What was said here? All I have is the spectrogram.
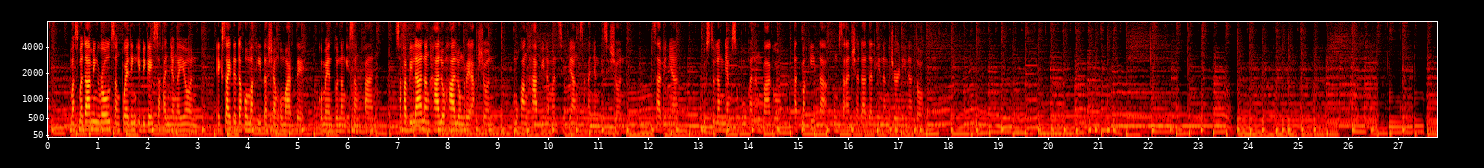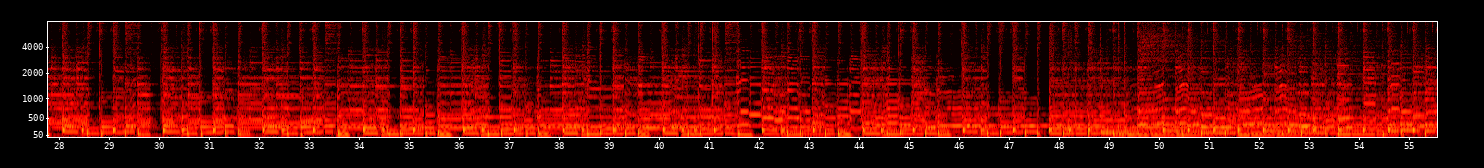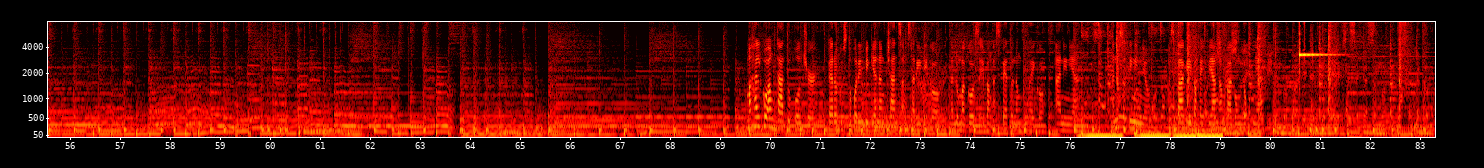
Mas madaming roles ang pwedeng ibigay sa kanya ngayon. Excited ako makita siyang umarte, komento ng isang fan. Sa kabila ng halo-halong reaksyon, mukhang happy naman si Fiang sa kanyang desisyon. Sabi niya, gusto lang niyang subukan ang bago at makita kung saan siya dadalhin ng journey na to. Mahal ko ang tattoo culture, pero gusto ko rin bigyan ng chance ang sarili ko na lumago sa ibang aspeto ng buhay ko. Ani niya. Ano sa tingin niyo? Mas bagay ba kay Fiang ang bagong look niya?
